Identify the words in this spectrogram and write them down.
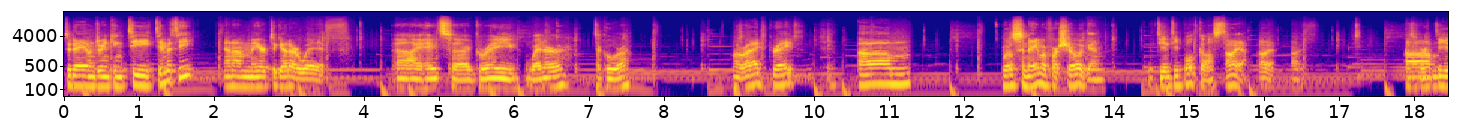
today I'm drinking tea, Timothy, and I'm here together with. Uh, I hate uh, gray weather, Takura. All right, great. Um, what is the name of our show again? The TNT podcast. Oh yeah, oh yeah, oh yeah. Um, T-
